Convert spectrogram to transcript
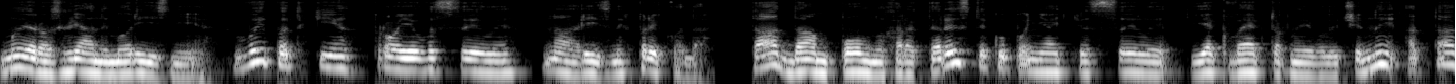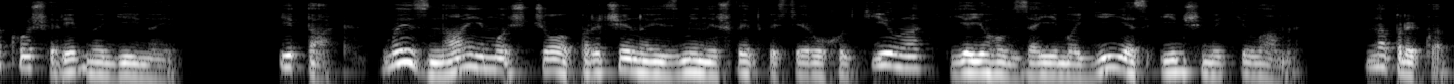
Ми розглянемо різні випадки прояви сили на різних прикладах та дам повну характеристику поняттю сили як векторної величини, а також рівнодійної. І так, ми знаємо, що причиною зміни швидкості руху тіла є його взаємодія з іншими тілами. Наприклад,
